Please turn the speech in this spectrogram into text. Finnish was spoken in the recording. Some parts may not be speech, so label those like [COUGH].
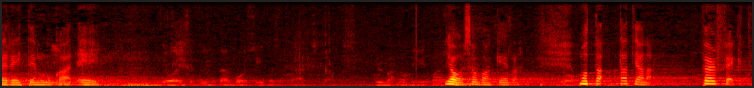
papereiden mukaan ei. Joo, eli se pois siitä. Hyvä. Vaan. Joo, se on vain kerran. Mutta Tatjana, perfect.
